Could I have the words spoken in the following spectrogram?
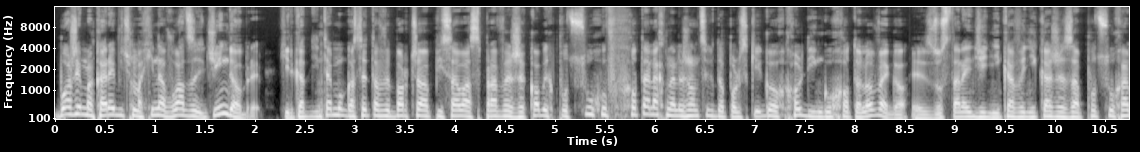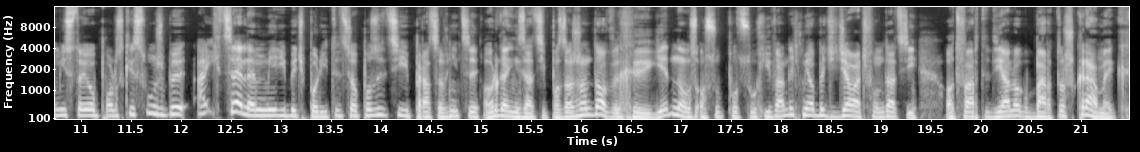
Błażej Makarewicz, Machina Władzy, dzień dobry. Kilka dni temu Gazeta Wyborcza opisała sprawę rzekomych podsłuchów w hotelach należących do polskiego holdingu hotelowego. Z ustaleń dziennika wynika, że za podsłuchami stoją polskie służby, a ich celem mieli być politycy opozycji i pracownicy organizacji pozarządowych. Jedną z osób podsłuchiwanych miał być działacz Fundacji Otwarty Dialog Bartosz Kramek,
